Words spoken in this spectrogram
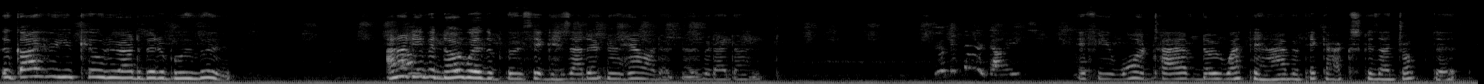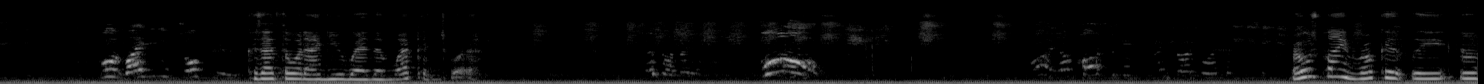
The guy who you killed who had a bit of blue loot. I don't even know where the blue thing is. I don't know how. I don't know, but I don't. Do you get that died? If you want, I have no weapon. I have a pickaxe because I dropped it. Well, why did you drop it? Because I thought I knew where the weapons were. Just on it. Whoa! Of was playing Rocket League. Uh,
